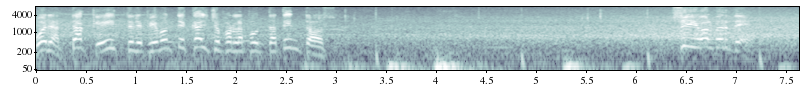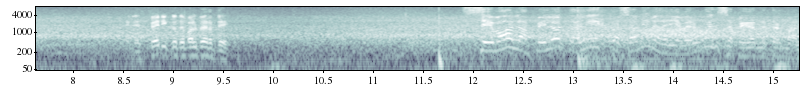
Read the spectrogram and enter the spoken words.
Buen ataque este de Piemonte Calcio por la punta, atentos. Sí, Valverde. El esférico de Valverde. Se va la pelota lejos. A mí me daría vergüenza pegarle tan mal.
